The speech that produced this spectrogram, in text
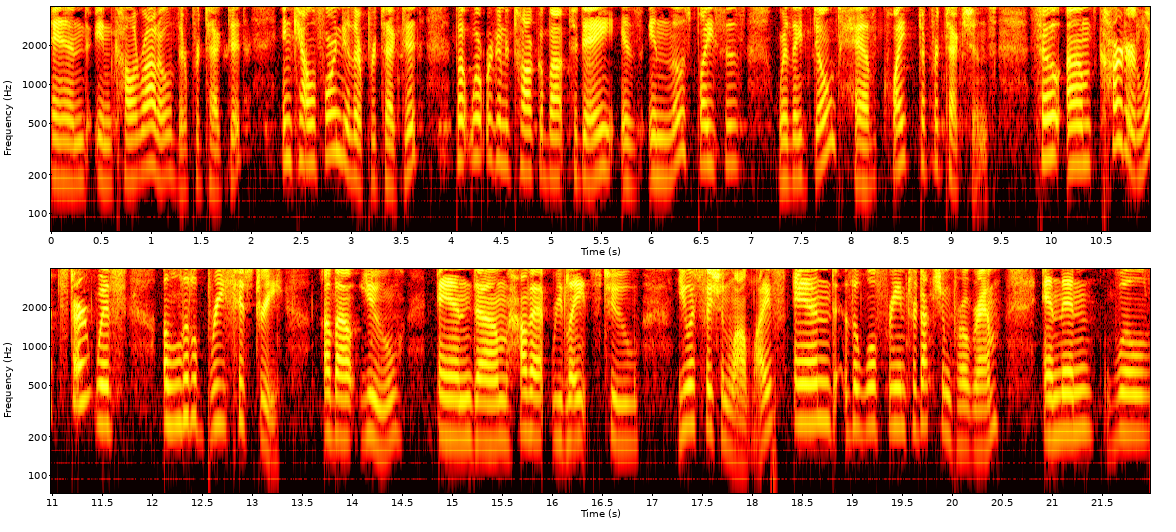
and in Colorado, they're protected. In California, they're protected. But what we're going to talk about today is in those places where they don't have quite the protections. So, um, Carter, let's start with a little brief history about you and um, how that relates to U.S. Fish and Wildlife and the Wolf Reintroduction Program, and then we'll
